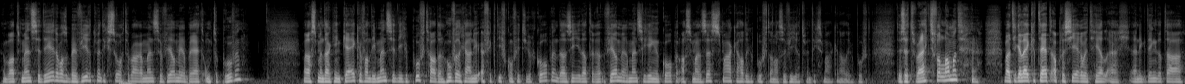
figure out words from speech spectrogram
En wat mensen deden, was bij 24 soorten waren mensen veel meer bereid om te proeven. Maar als men dan ging kijken van die mensen die geproefd hadden, hoeveel gaan nu effectief confituur kopen, dan zie je dat er veel meer mensen gingen kopen als ze maar zes smaken hadden geproefd dan als ze 24 smaken hadden geproefd. Dus het werkt verlammend, maar tegelijkertijd appreciëren we het heel erg. En ik denk dat dat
